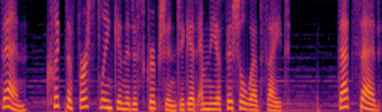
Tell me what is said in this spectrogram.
then, click the first link in the description to get on the official website. That said,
